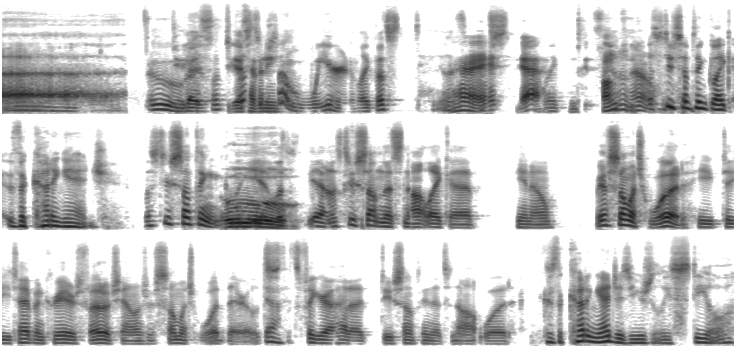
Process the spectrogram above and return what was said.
Uh, Ooh, you guys- let's- do you guys let's have any- something weird? Like let's. all let's- right. let's- Yeah. Like Let's get funky. don't. Let's do something like the cutting edge. Let's do something. Yeah, let's, Ooh. yeah, let's do something that's not like a. You know, we have so much wood. You did you type in creators photo challenge? There's so much wood there. Let's Yeah. let's figure out how to do something that's not wood. Because the cutting edge is usually steel.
